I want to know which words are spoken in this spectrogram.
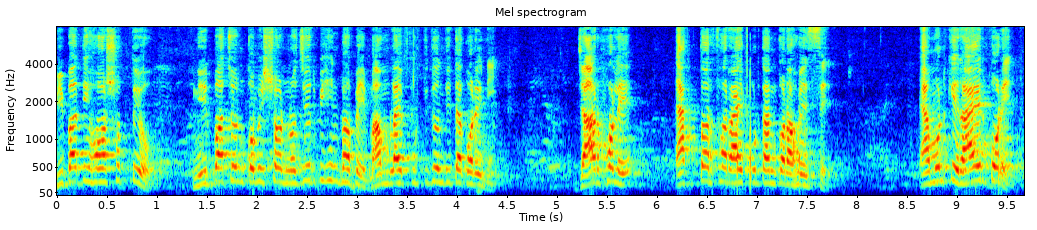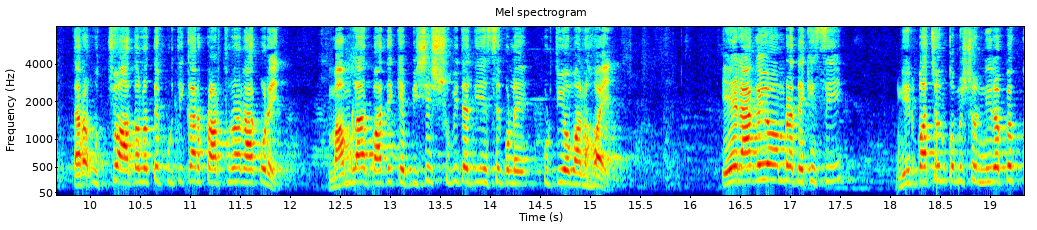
বিবাদী হওয়া সত্ত্বেও নির্বাচন কমিশন নজিরবিহীনভাবে মামলায় প্রতিদ্বন্দ্বিতা করেনি, যার ফলে একতরফা রায় প্রদান করা হয়েছে। এমনকি রায়ের পরে তারা উচ্চ আদালতে প্রতিকার প্রার্থনা না করে মামলার বাদীকে বিশেষ সুবিধা দিয়েছে বলে প্রতীয়মান হয়। এর আগেও আমরা দেখেছি নির্বাচন কমিশন নিরপেক্ষ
